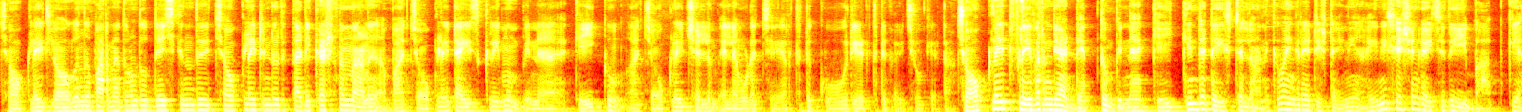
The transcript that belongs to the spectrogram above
ചോക്ലേറ്റ് ലോകം എന്ന് പറഞ്ഞതുകൊണ്ട് ഉദ്ദേശിക്കുന്നത് ചോക്ലേറ്റിന്റെ ഒരു തടി കഷ്ണം എന്നാണ് അപ്പോൾ ആ ചോക്ലേറ്റ് ഐസ്ക്രീമും പിന്നെ കേക്കും ആ ചോക്ലേറ്റ് ഷെല്ലും എല്ലാം കൂടെ ചേർത്തിട്ട് കോരി എടുത്തിട്ട് കഴിച്ചു നോക്കിയേട്ടാ ചോക്ലേറ്റ് ഫ്ലേവറിന്റെ ആ ഡെപ്തും പിന്നെ കേക്കിന്റെ ടേസ്റ്റ് എല്ലാം എനിക്ക് ഭയങ്കരമായിട്ട് ഇഷ്ടമായി ഇനി അതിന് ശേഷം കഴിച്ചത് ഈ ബാബ്ക്ക.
